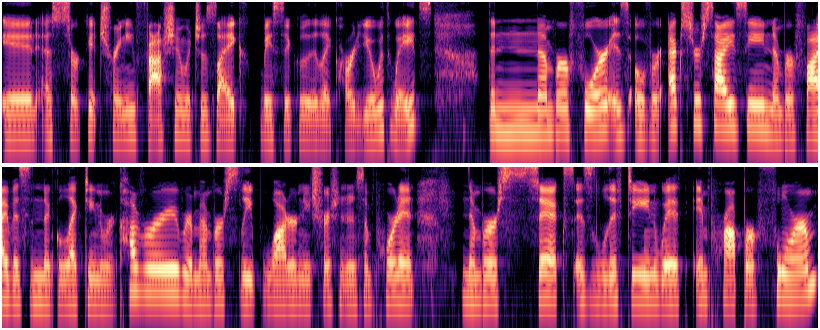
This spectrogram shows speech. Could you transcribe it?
in a circuit training fashion, which is like basically like cardio with weights. The number four is over exercising. Number five is neglecting recovery. Remember, sleep, water, nutrition is important. Number six is lifting with improper form.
